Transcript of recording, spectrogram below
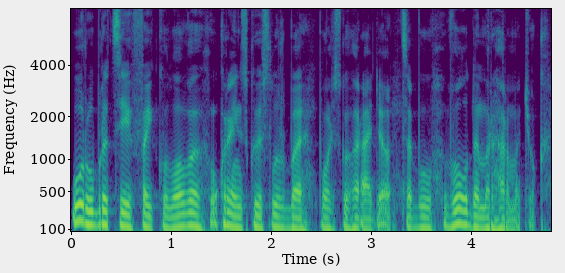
у рубриці Фейкулови Української служби польського радіо. Це був Володимир Гарматюк.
